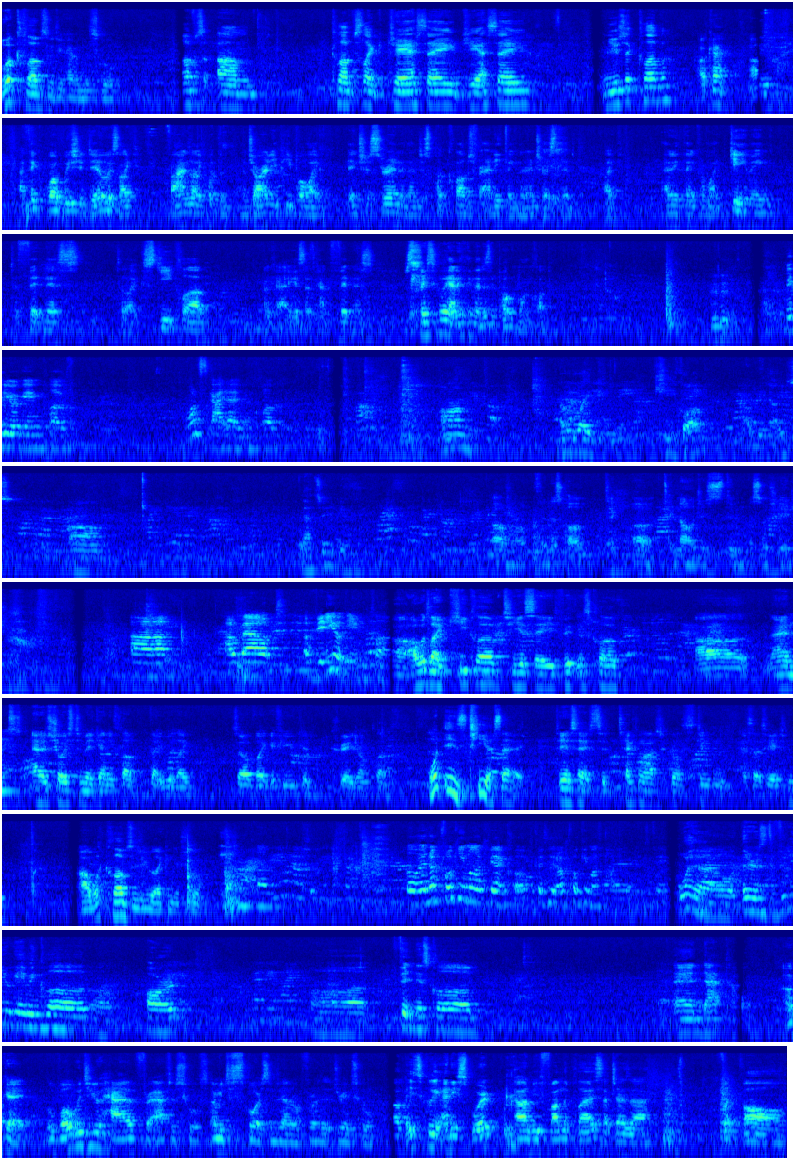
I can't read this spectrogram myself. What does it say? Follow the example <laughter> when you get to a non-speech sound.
What clubs would you have in the school? Clubs, um, clubs like JSA, GSA, music club. Okay. I think what we should do is like find like what the majority of people like interested in, and then just put clubs for anything they're interested. Like anything from like gaming to fitness to like ski club. Okay, I guess that's kind of fitness. Just basically anything that isn't Pokemon Club. Mm-hmm. Video game club. I want a skydiving club. Um, I would like Key Club. That would be nice. Um, that's it. Yeah. um, fitness club, tech, uh, technology student association. Uh, how about a video game club? Uh, I would like Key Club, TSA, Fitness Club, uh, and and a choice to make any club that you would like. So like if you could create your own club. What is TSA? TSA is Technological Student Association. Uh, what clubs would you like in your school? Asian. Oh, and a Pokemon fan club, because you know Pokemon's higher. Well, there's the video gaming club, um, art, uh, fitness club, and that. Okay, what would you have for after school? I mean, just sports in general for the dream school. Uh, basically any sport that would be fun to play, such as uh, football.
